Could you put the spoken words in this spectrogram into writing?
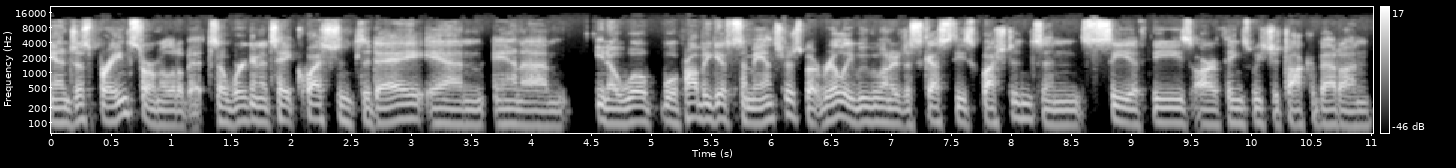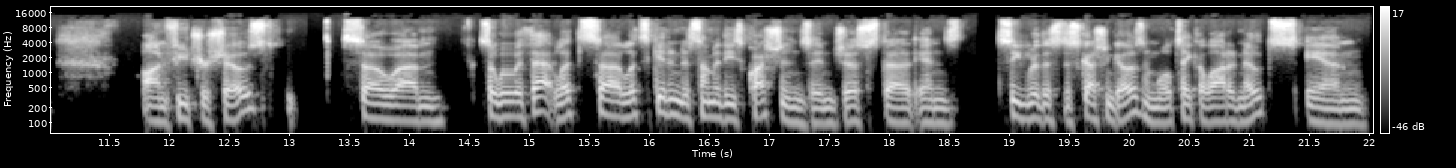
and just brainstorm a little bit. So we're going to take questions today, and and um, you know we'll we'll probably give some answers, but really we want to discuss these questions and see if these are things we should talk about on on future shows. So um, so with that, let's uh, let's get into some of these questions and just uh, and see where this discussion goes, and we'll take a lot of notes and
